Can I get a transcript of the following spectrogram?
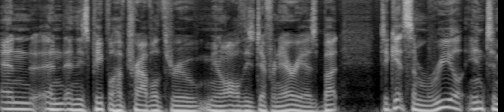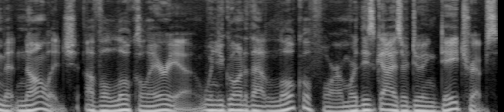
and and and these people have traveled through you know all these different areas but to get some real intimate knowledge of a local area when you go into that local forum where these guys are doing day trips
